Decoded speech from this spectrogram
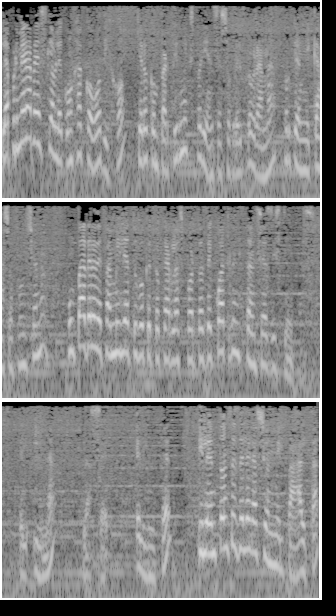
La primera vez que hablé con Jacobo dijo, quiero compartir mi experiencia sobre el programa porque en mi caso funcionó. Un padre de familia tuvo que tocar las puertas de cuatro instancias distintas, el INA, la SED, el INFED y la entonces delegación Milpa Alta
